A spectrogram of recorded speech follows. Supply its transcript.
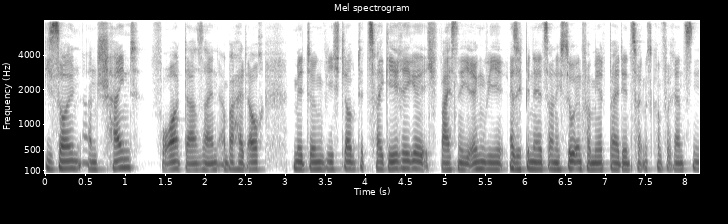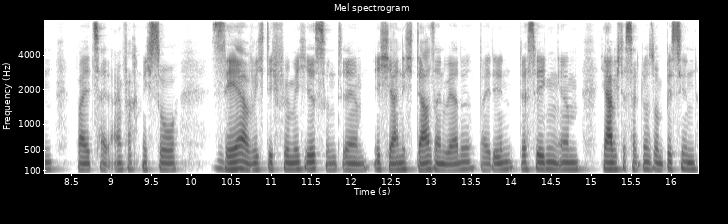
die sollen anscheinend vor Ort da sein, aber halt auch mit irgendwie, ich glaube, der 2G-Regel, ich weiß nicht, irgendwie, also ich bin ja jetzt auch nicht so informiert bei den Zeugniskonferenzen, weil es halt einfach nicht so sehr wichtig für mich ist und ähm, ich ja nicht da sein werde bei denen. Deswegen, ähm, ja, habe ich das halt nur so ein bisschen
